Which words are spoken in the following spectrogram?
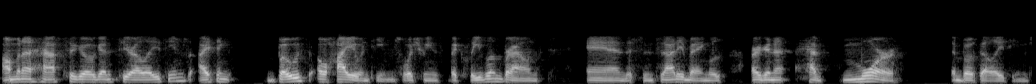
I'm gonna have to go against your LA teams. I think both Ohioan teams, which means the Cleveland Browns and the Cincinnati Bengals, are gonna have more than both LA teams.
